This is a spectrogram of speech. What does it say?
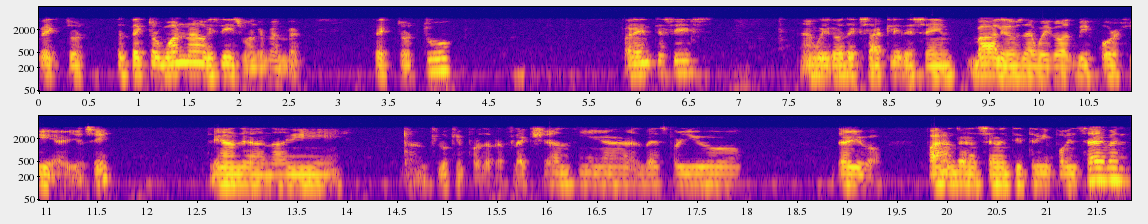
vector but vector 1 now is this one remember. Vector 2 parentheses and we got exactly the same values that we got before here you see. 390 I'm looking for the reflection here best for you. There you go 573.7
